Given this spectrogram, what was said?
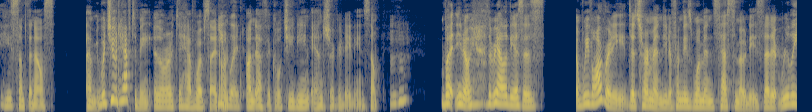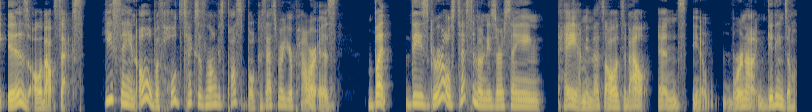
he's something else. Um, which you would have to be in order to have website You on, would. on ethical cheating and sugar dating. So Mhm. but you know, the reality is is we've already determined, you know, from these women's testimonies that it really is all about sex. He's saying, "Oh, withhold sex as long as possible because that's where your power is." But these girls' testimonies are saying, "Hey, I mean, that's all it's about." And, you know, we're not getting to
